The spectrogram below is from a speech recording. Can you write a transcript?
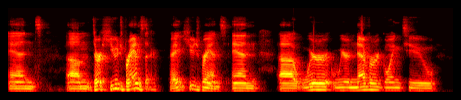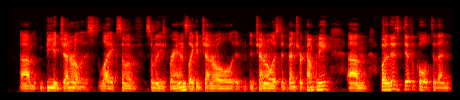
and um, there are huge brands there, right? Huge brands, and uh, we're we're never going to um, be a generalist like some of some of these brands, like a general a generalist adventure company. Um, but it is difficult to then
